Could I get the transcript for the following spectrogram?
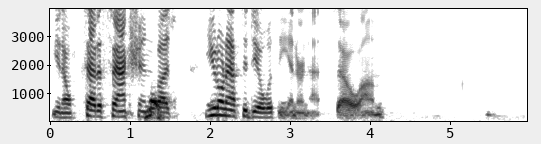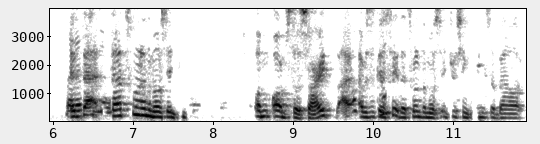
you know, satisfaction, Yes. but you don't have to deal with the internet. So um, let And us that, know. that's one of the most interesting. Um, oh, I'm so sorry. I, I was just going to say that's one of the most interesting things about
